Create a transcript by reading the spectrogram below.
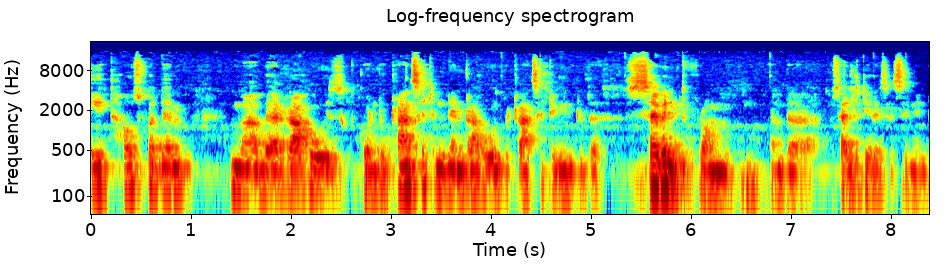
eighth house for them where Rahu is going to transit and then Rahu will be transiting into the seventh from uh, the Sagittarius in ascendant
